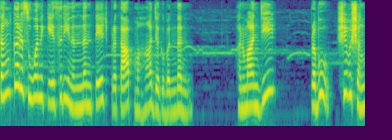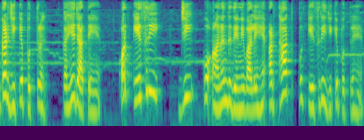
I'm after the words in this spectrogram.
शंकर, सुवन, केसरी, नंदन, तेज प्रताप महाजगवंदन हनुमान जी, प्रभु शिव शंकर जी के पुत्र कहे जाते हैं और केसरी जी को आनंद देने वाले हैं, अर्थात वह केसरी जी के पुत्र हैं।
